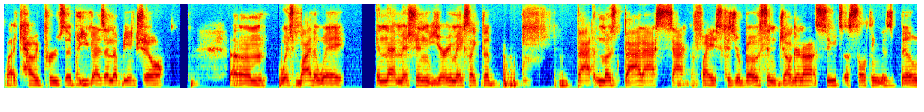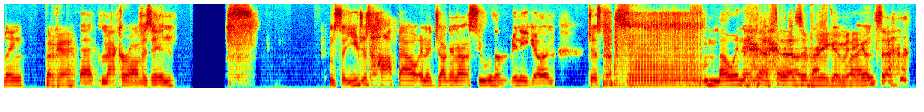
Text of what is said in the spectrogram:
like how he proves it, but you guys end up being chill. Um, which by the way, in that mission, Yuri makes like the ba- most badass sacrifice because you're both in juggernaut suits assaulting this building Okay. that Makarov is in. And so you just hop out in a juggernaut suit with a minigun, just mowing That's a pretty good minigun sound.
